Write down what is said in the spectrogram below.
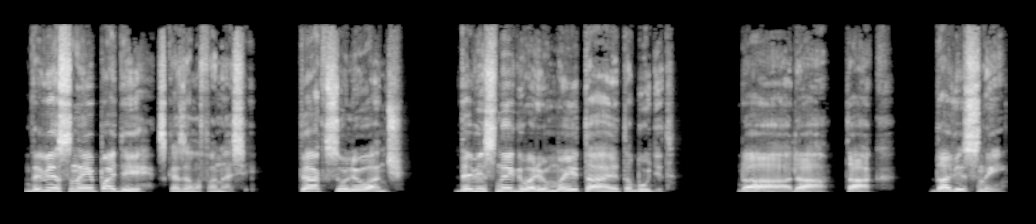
«До весны поди», — сказал Афанасий. «Так, Суль Иванович, до весны, говорю, маята это будет». «Да, да, так, до весны»,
